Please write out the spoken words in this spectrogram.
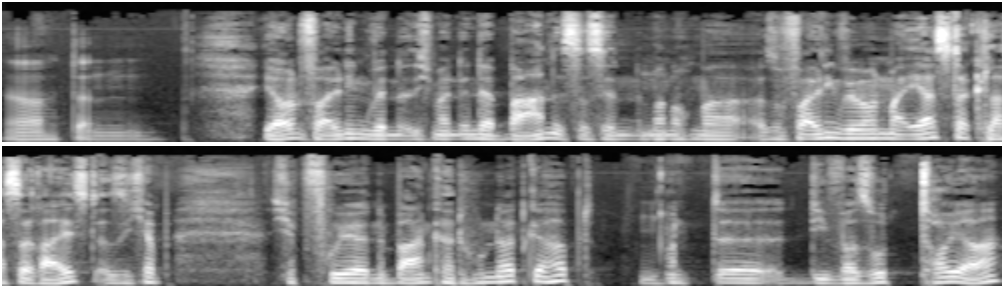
Ja, dann Ja, und vor allen Dingen, wenn, ich meine, in der Bahn ist das ja immer noch mal, also vor allen Dingen, wenn man mal erster Klasse reist, also ich habe ich hab früher eine Bahncard 100 gehabt und äh, die war so teuer,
